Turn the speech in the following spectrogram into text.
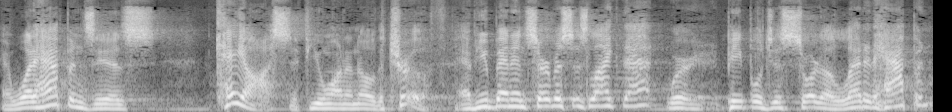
And what happens is chaos, if you want to know the truth. Have you been in services like that where people just sort of let it happen?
